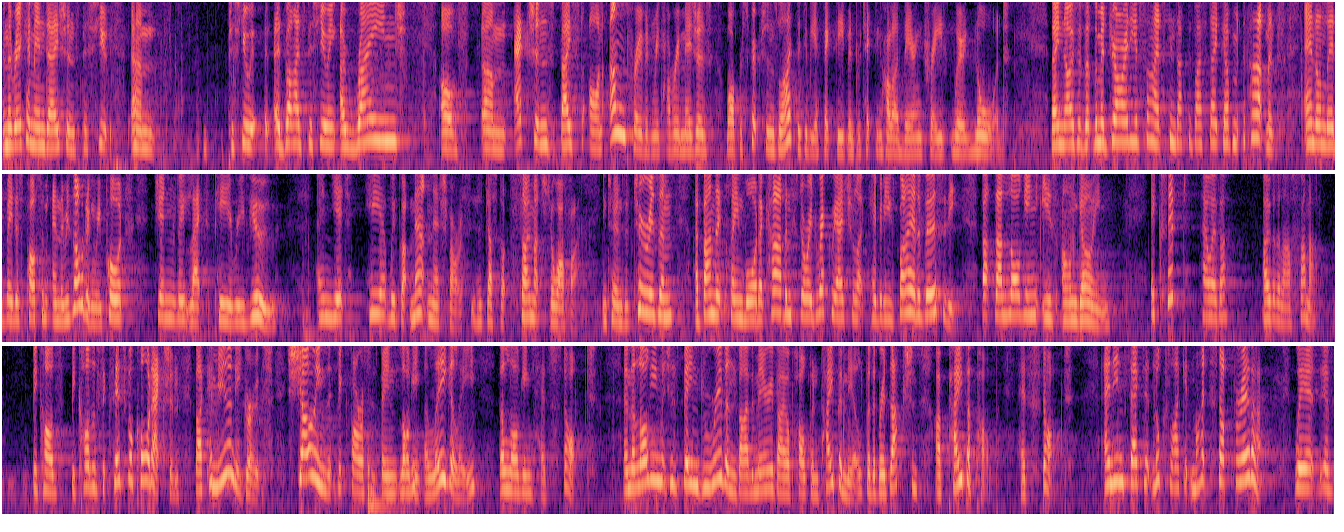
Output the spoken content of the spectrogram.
And the recommendations pursue, um, pursue, advised pursuing a range of um, actions based on unproven recovery measures, while prescriptions likely to be effective in protecting hollow-bearing trees were ignored. They noted that the majority of science conducted by state government departments and on Leadbeater's possum and the resulting reports generally lack peer review. And yet here we've got mountain ash forests who have just got so much to offer in terms of tourism, abundant clean water, carbon storage, recreational activities, biodiversity, but the logging is ongoing. Except, however, over the last summer because, because of successful court action by community groups showing that Vic Forest has been logging illegally, the logging has stopped. And the logging which has been driven by the Maryvale Pulp and Paper Mill for the production of paper pulp has stopped. And in fact, it looks like it might stop forever, where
